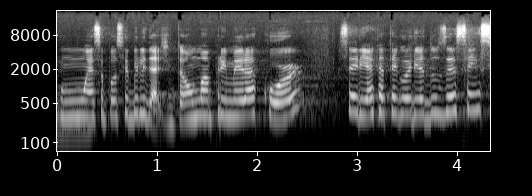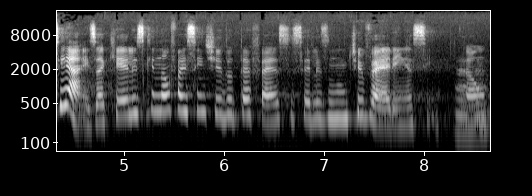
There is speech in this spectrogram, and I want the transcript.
com uhum. essa possibilidade. Então, uma primeira cor seria a categoria dos essenciais, aqueles que não faz sentido ter festa se eles não tiverem assim. Então, uhum.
